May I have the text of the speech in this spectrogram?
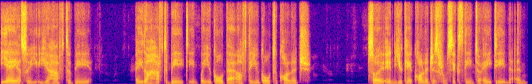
Yeah, yeah. So you, you have to be, you don't have to be 18, but you go there after you go to college. So in UK, college is from 16 to 18, and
